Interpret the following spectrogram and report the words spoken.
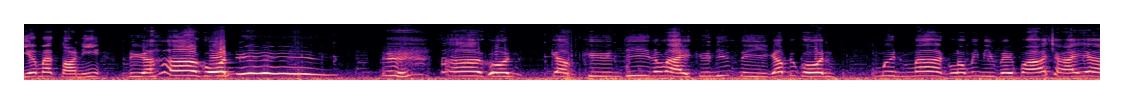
เยอะมากตอนนี้ เหลือห้าคนห้าคนกับคืนที่เท่าไหร่คืนที่สี่ครับทุกคนมืดมากเราไม่มีไฟฟ้าใช้อะ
